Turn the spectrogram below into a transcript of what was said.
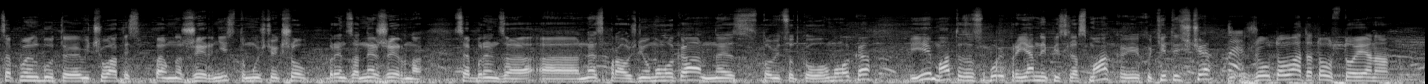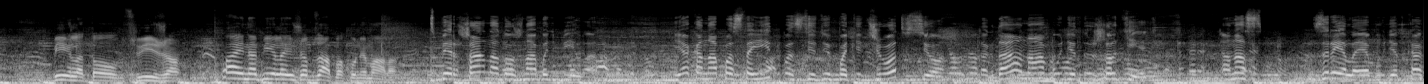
Це повинна бути відчуватись певна жирність, тому що якщо бринза не жирна, це бринза е, не справжнього молока, не з 100% молока, і мати за собою приємний післясмак і хотіти ще. Жовтовата то встояна, біла то свіжа. Файна біла і щоб запаху не мала. Бершана должна быть белая. Як она постоит, посте- потечет все, тогда она будет желтеть. Она с- зрелая будет, как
